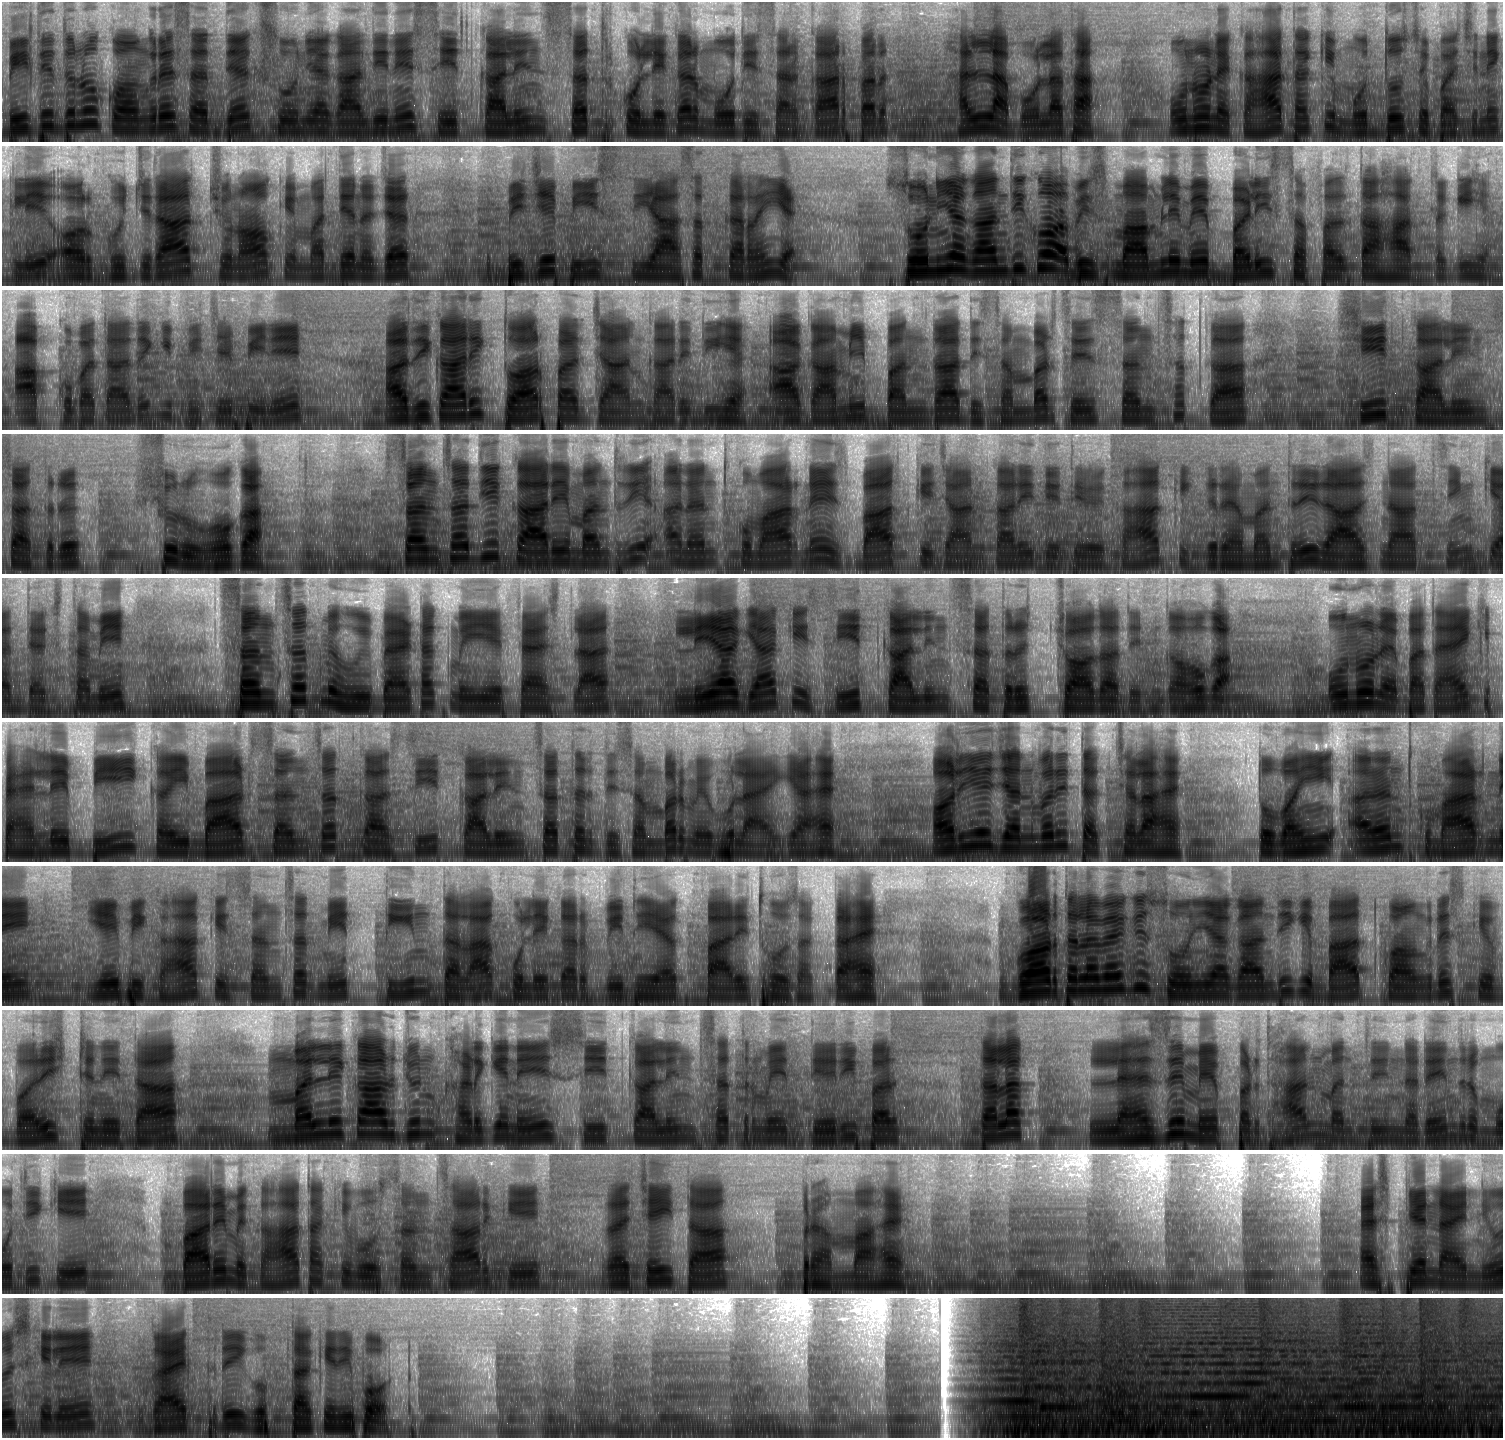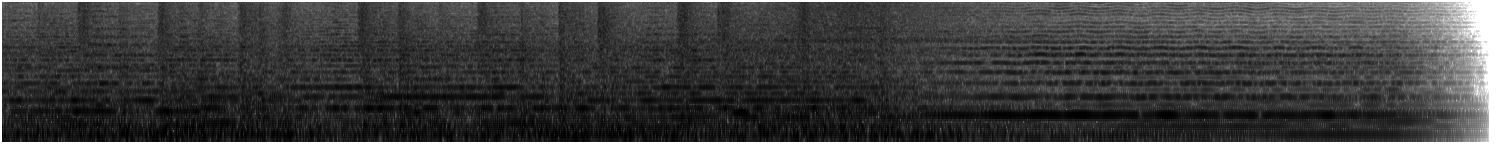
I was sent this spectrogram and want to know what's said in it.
बीते दिनों कांग्रेस अध्यक्ष सोनिया गांधी ने शीतकालीन सत्र को लेकर मोदी सरकार पर हल्ला बोला था। उन्होंने कहा था कि मुद्दों से बचने के लिए और गुजरात चुनाव के मद्देनजर बीजेपी सियासत कर रही है। सोनिया गांधी को अब इस मामले में बड़ी सफलता हाथ लगी है। आपको बता दें कि बीजेपी ने आधिकारिक तौर पर जानकारी दी है। आगामी 15 दिसंबर से संसद का शीतकालीन सत्र शुरू होगा। संसदीय कार्य मंत्री अनंत कुमार ने इस बात की जानकारी देते हुए कहा कि गृह मंत्री राजनाथ सिंह की अध्यक्षता में संसद में हुई बैठक में ये फैसला लिया गया कि शीतकालीन सत्र 14 दिन का होगा। उन्होंने बताया कि पहले भी कई बार संसद का शीतकालीन सत्र दिसंबर में बुलाया गया है और ये जनवरी तक चला है। तो वहीं अनंत कुमार ने ये भी कहा कि संसद में तीन तलाक को लेकर विधेयक पारित हो सकता है। गौरतलब है कि सोनिया गांधी के बाद कांग्रेस के वरिष्ठ नेता मल्लिकार्जुन खड़गे ने शीतकालीन सत्र में देरी पर तलक लहजे में प्रधानमंत्री नरेंद्र मोदी के बारे में कहा था कि वो संसार के रचयिता ब्रह्मा है। एसपीएन नाइन न्यूज़ के लिए गायत्री गुप्ता की रिपोर्ट।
